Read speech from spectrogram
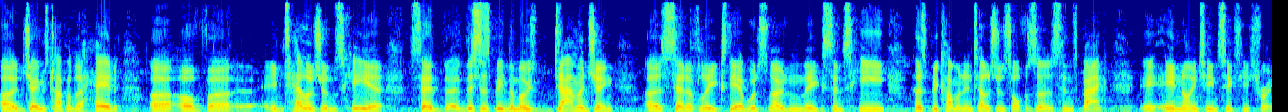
Uh, James Clapper, the head uh, of uh, intelligence here, said this has been the most damaging uh, set of leaks, the Edward Snowden leaks, since he has become an intelligence officer since back in 1963.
